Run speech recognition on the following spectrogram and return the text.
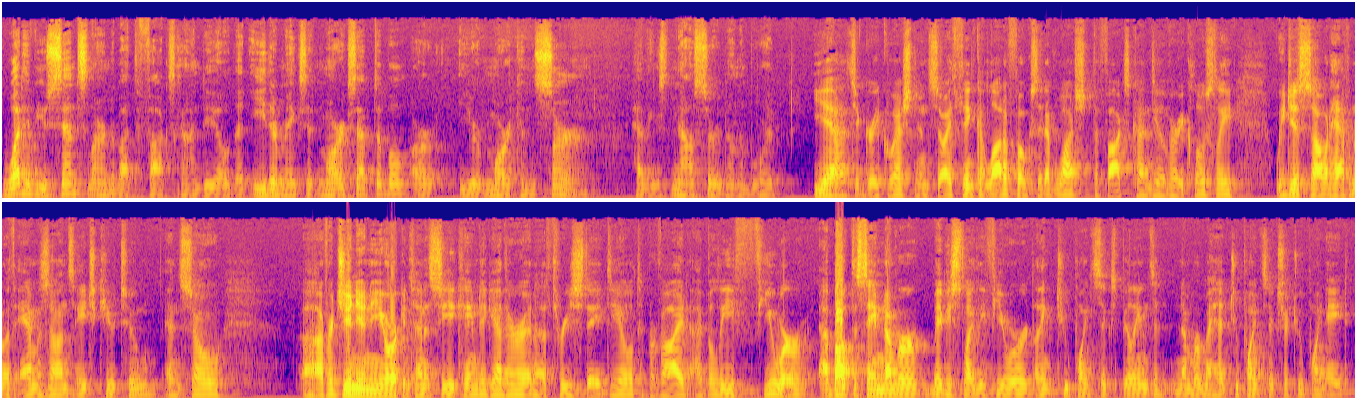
What have you since learned about the Foxconn deal that either makes it more acceptable or you're more concerned having now served on the board? Yeah, that's a great question. So I think a lot of folks that have watched the Foxconn deal very closely, we just saw what happened with Amazon's HQ2. And so uh, Virginia, New York, and Tennessee came together in a three state deal to provide, I believe, fewer, about the same number, maybe slightly fewer. I think 2.6 billion is a number in my head, 2.6 or 2.8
